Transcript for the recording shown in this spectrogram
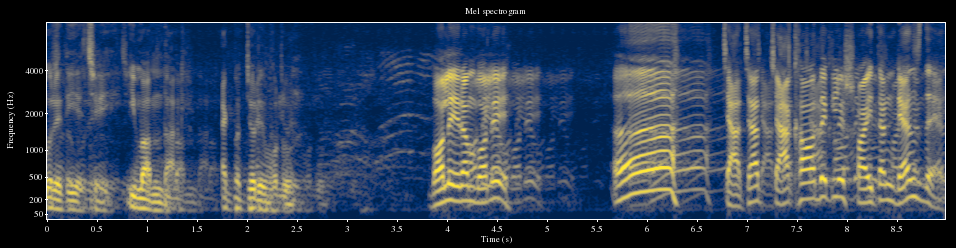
করে দিয়েছে, ইমানদার। একবার জোরে বলুন। বলে, এরম বলে? চাচা চা খাওয়া দেখলে শয়তান ড্যান্স দেয়।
